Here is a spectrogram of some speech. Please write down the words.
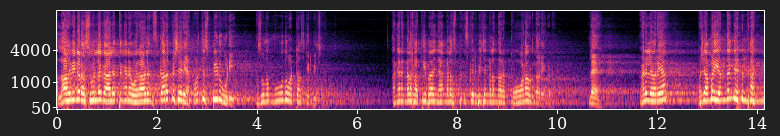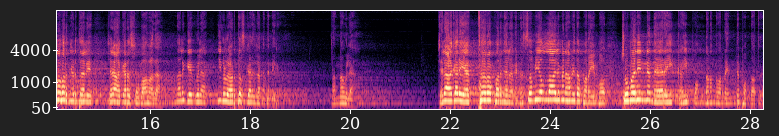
അള്ളാഹുവിന്റെ റസൂലിന്റെ കാലത്ത് ഇങ്ങനെ ഒരാൾ നിസ്കാരൊക്കെ ശരിയാ. കുറച്ച് സ്പീഡ് കൂടി. റസൂല മൂന്ന് വട്ടം സംസ്കരിപ്പിച്ചു അങ്ങനെ നിങ്ങളെ ഹത്തീബായി ഞങ്ങളെ നിസ്കരിപ്പിച്ച് നിങ്ങൾ എന്താ പറയുക പോടാ അവിടുന്ന് അറിയും നിങ്ങൾ അല്ലേ? അങ്ങനല്ലേ പറയാ? പക്ഷെ നമ്മൾ എന്തെങ്കിലും നന്മ പറഞ്ഞെടുത്താൽ ചില ആൾക്കാരുടെ സ്വഭാവം അതാ. എന്നാലും കേൾക്കൂല. നിങ്ങൾ അടുത്ത സ്കാരത്തിൽ അങ്ങനെ തന്നെ ഇരിക്കും. നന്നാവൂല. ചില ആൾക്കാർ എത്ര പറഞ്ഞാലും അങ്ങനെ സമിയല്ലാലുമൻ ഹമിത പറയുമ്പോൾ ചുമലിന് നേരെ ഈ കൈ പൊന്തണം എന്ന് പറഞ്ഞാൽ എന്റെ പൊന്താത്തത്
